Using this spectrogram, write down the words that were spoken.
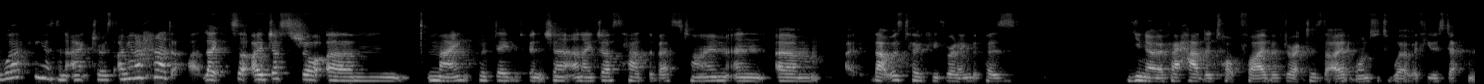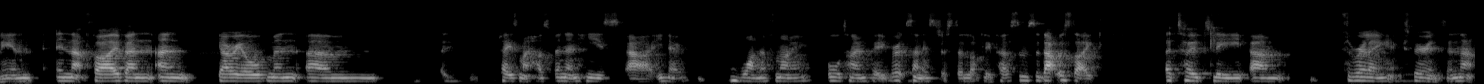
working as an actress i mean i had like so i just shot um mank with david fincher and i just had the best time and um that was totally thrilling because you know, if I had a top five of directors that I had wanted to work with, he was definitely in in that five. And and Gary Oldman um, plays my husband, and he's uh, you know one of my all time favorites, and is just a lovely person. So that was like a totally um, thrilling experience in that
